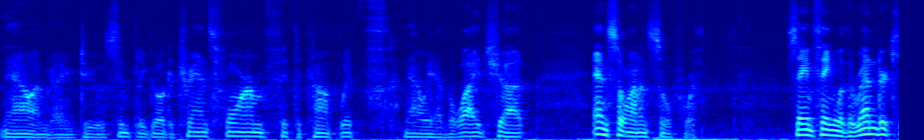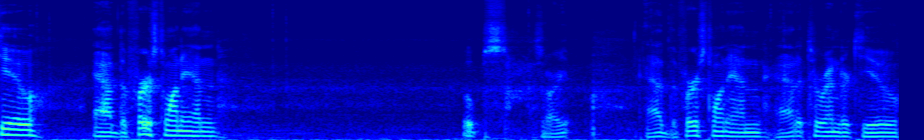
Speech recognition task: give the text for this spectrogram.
Now I'm going to simply go to transform, fit the comp width. Now we have the wide shot, and so on and so forth. Same thing with the render queue. Add the first one in, oops, sorry, add the first one in, add it to render queue,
